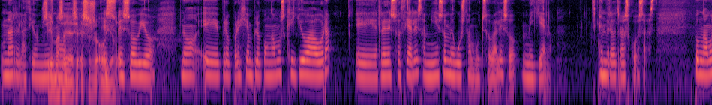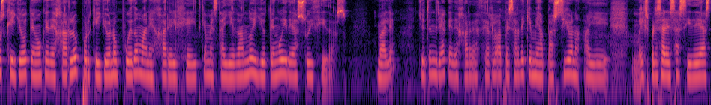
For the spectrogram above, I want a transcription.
una relación mismo. Sí, más allá, eso es obvio. Es, es obvio, ¿no? Eh, pero, por ejemplo, pongamos que yo ahora, eh, en redes sociales, a mí eso me gusta mucho, ¿vale? Eso me llena, entre otras cosas. Pongamos que yo tengo que dejarlo porque yo no puedo manejar el hate que me está llegando y yo tengo ideas suicidas, ¿vale? Yo tendría que dejar de hacerlo a pesar de que me apasiona expresar esas ideas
